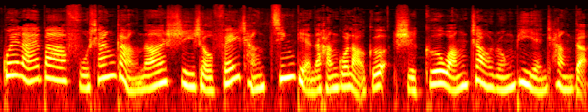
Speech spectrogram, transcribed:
归来吧，釜山港呢是一首非常经典的韩国老歌，是歌王赵荣弼演唱的，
